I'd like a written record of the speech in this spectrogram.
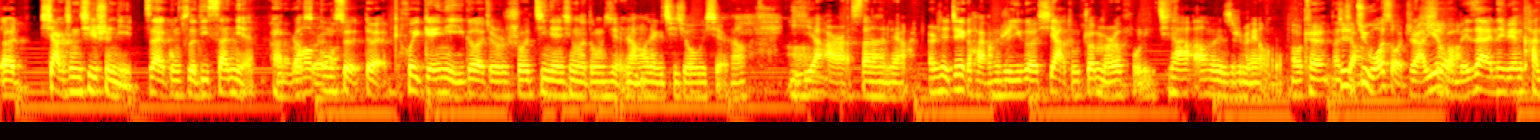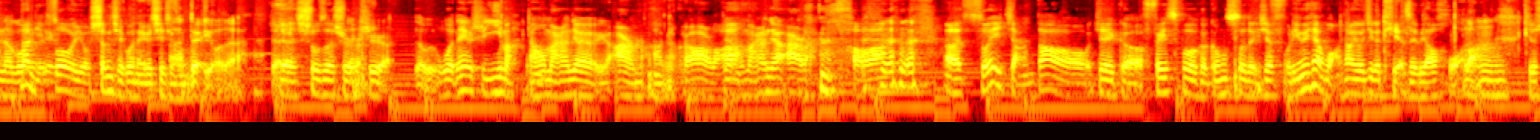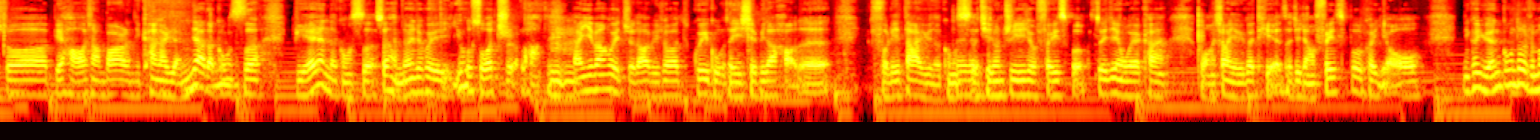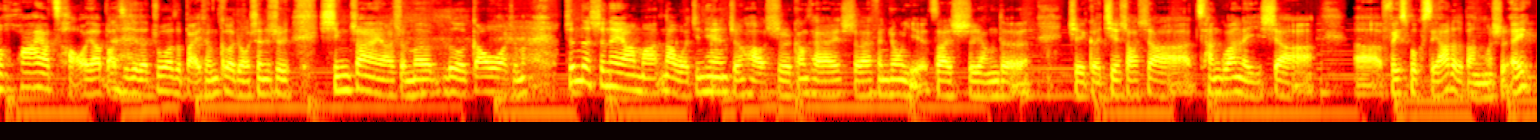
呃，下个星期是你在公司的第三年然后公司对会给你一个就是说纪念性的东西，然后那个气球会写上一啊、二啊、三啊这样，而且这个好像是一个西雅图专门的福利，其他 office 是没有的。OK，那讲这据我所知啊，因为我没在那边看到过这个。那你座位有升起过哪个气球吗？，啊对，有的，对，呃，数字是是呃我那个是一嘛，然后马上就要有一个二嘛，啊，你快二了对，我啊。马上就要二了。好啊，呃，所以讲到这个 Facebook 公司的一些福利，因为现在网上有几个帖子也比较火了，嗯就说别好好上班了，你看看人家的公司、别人的公司，所以很多人就会有所指了。嗯但一般会指到比如说硅谷的一些比较好的福利待遇的公司，其中之一就是 Facebook。最近我也看网上有一个帖子，就讲 Facebook 有，你看员工都有什么花呀、草呀，把自己的桌子摆成各种，甚至是星战呀、什么乐高啊、什么，真的是那样吗？那我今天正好是刚才十来分钟也在石阳的这个介绍下参观了一下，呃，Facebook Seattle 的办公室，哎。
